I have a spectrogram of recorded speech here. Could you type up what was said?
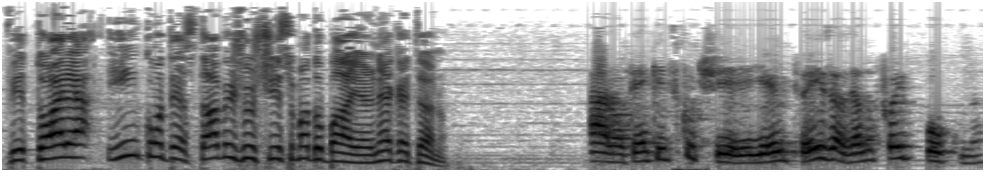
Vitória incontestável e justíssima do Bayern, né, Caetano? Ah, não tem que discutir. E o 3 a 0 foi pouco, né?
